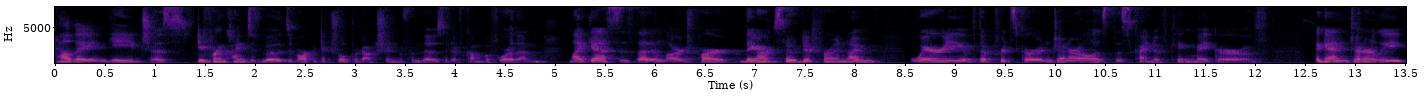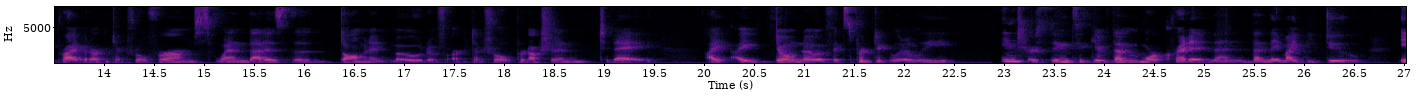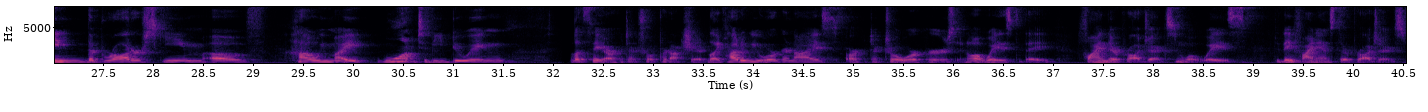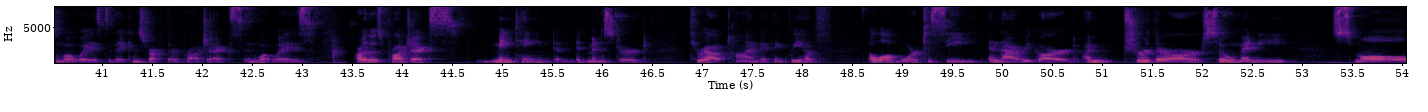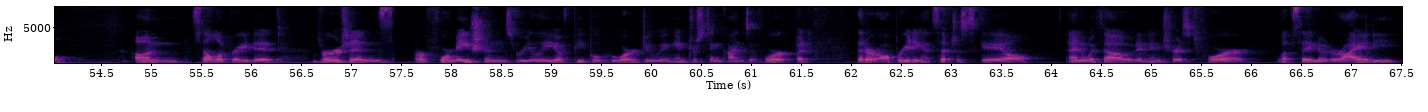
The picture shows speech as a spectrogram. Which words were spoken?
how they engage as different kinds of modes of architectural production from those that have come before them. My guess is that in large part they aren't so different. I'm wary of the Pritzker in general as this kind of kingmaker of, again, generally private architectural firms when that is the dominant mode of architectural production today. I, I don't know if it's particularly interesting to give them more credit than than they might be due in the broader scheme of how we might want to be doing let's say architectural production. Like how do we organize architectural workers? In what ways do they find their projects? In what ways do they finance their projects? In what ways do they construct their projects? In what ways are those projects maintained and administered throughout time? I think we have a lot more to see in that regard. I'm sure there are so many small uncelebrated versions or formations really of people who are doing interesting kinds of work but that are operating at such a scale and without an interest for let's say notoriety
